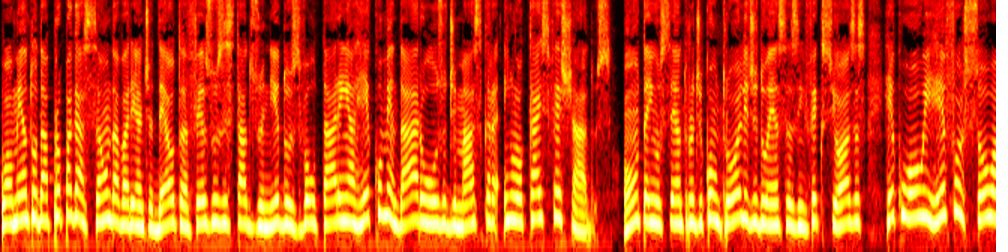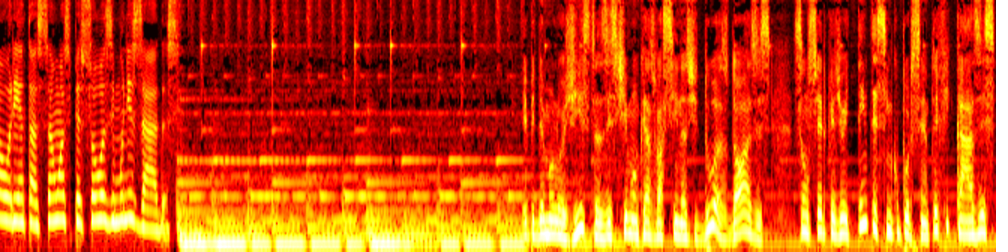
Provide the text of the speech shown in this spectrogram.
O aumento da propagação da variante Delta fez os Estados Unidos voltarem a recomendar o uso de máscara em locais fechados. Ontem, o Centro de Controle de Doenças Infecciosas recuou e reforçou a orientação às pessoas imunizadas. Epidemiologistas estimam que as vacinas de duas doses são cerca de 85% eficazes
